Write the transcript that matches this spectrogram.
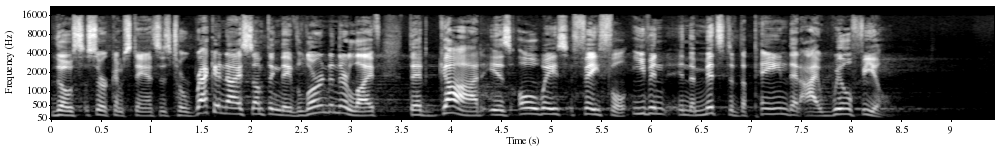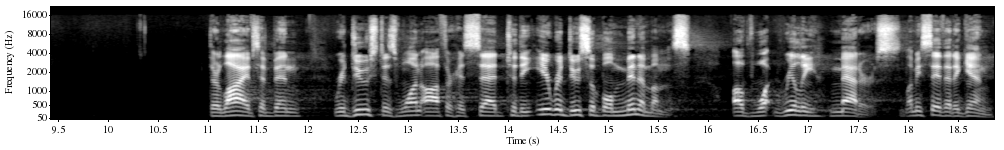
those circumstances to recognize something they've learned in their life that God is always faithful, even in the midst of the pain that I will feel. Their lives have been reduced, as one author has said, to the irreducible minimums of what really matters. Let me say that again.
